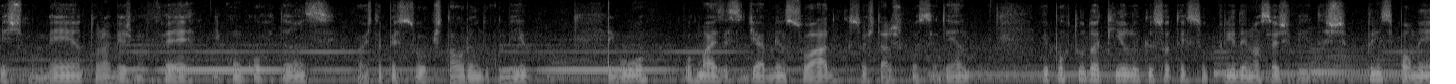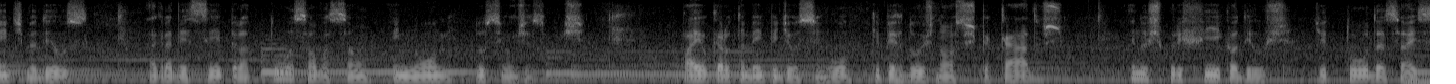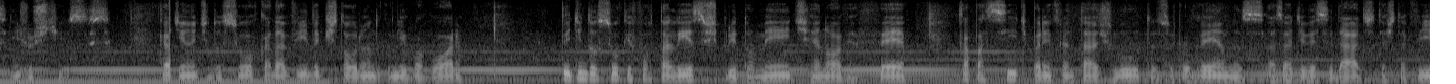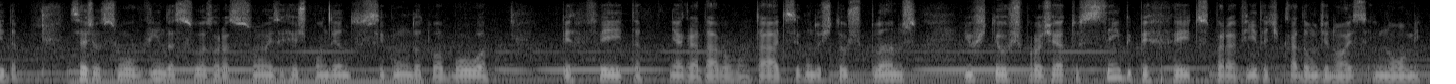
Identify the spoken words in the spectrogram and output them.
neste momento, na mesma fé e concordância com esta pessoa que está orando comigo. Senhor, por mais esse dia abençoado que o Senhor está nos concedendo e por tudo aquilo que o Senhor tem suprido em nossas vidas. Principalmente, meu Deus, agradecer pela tua salvação em nome do Senhor Jesus. Pai, eu quero também pedir ao Senhor que perdoe os nossos pecados e nos purifique, ó Deus, de todas as injustiças diante do Senhor cada vida que está orando comigo agora, pedindo ao Senhor que fortaleça espiritualmente, renove a fé, capacite para enfrentar as lutas, os problemas, as adversidades desta vida. Seja o Senhor ouvindo as suas orações e respondendo segundo a tua boa, perfeita e agradável vontade, segundo os teus planos e os teus projetos sempre perfeitos para a vida de cada um de nós, em nome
